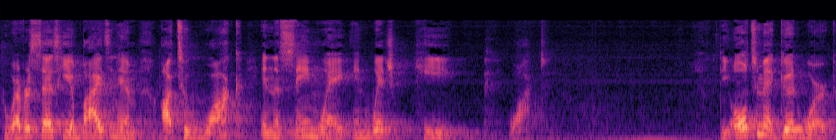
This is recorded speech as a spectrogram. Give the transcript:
Whoever says he abides in him ought to walk in the same way in which he walked. The ultimate good work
